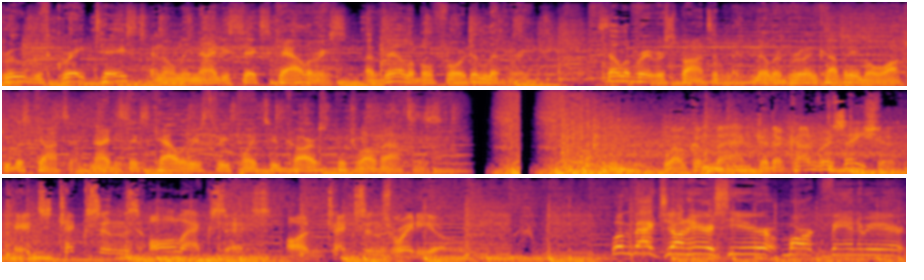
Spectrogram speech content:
brewed with great taste and only 96 calories, available for delivery. Celebrate responsibly. Miller Brewing Company, Milwaukee, Wisconsin. 96 calories, 3.2 carbs per 12 ounces. Welcome back to the conversation. It's Texans All Access on Texans Radio. Welcome back. John Harris here. Marc Vandermeer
